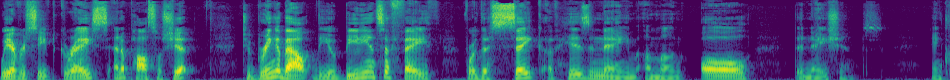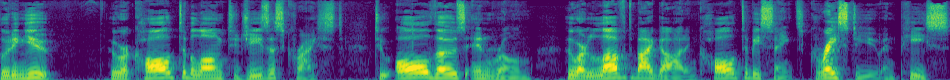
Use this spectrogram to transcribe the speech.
we have received grace and apostleship to bring about the obedience of faith for the sake of his name among all the nations, including you, who are called to belong to Jesus Christ, to all those in Rome who are loved by God and called to be saints, grace to you and peace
